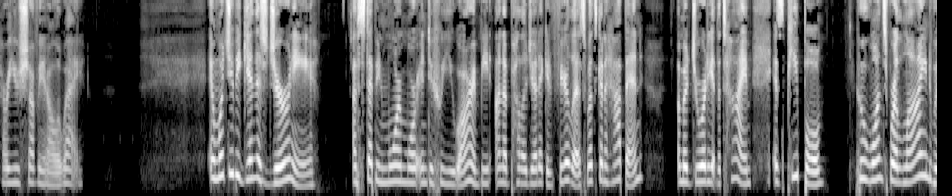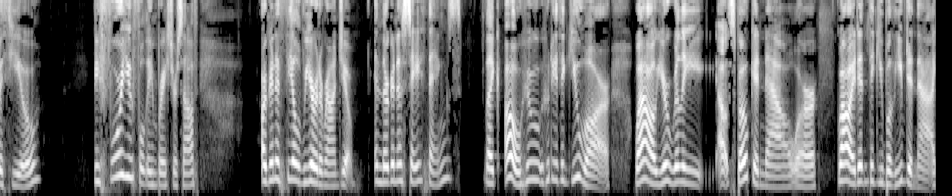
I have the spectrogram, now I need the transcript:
How are you shoving it all away? And once you begin this journey of stepping more and more into who you are and being unapologetic and fearless, what's going to happen a majority of the time is people who once were aligned with you before you fully embrace yourself are going to feel weird around you. And they're going to say things like, "Oh, who who do you think you are?" wow, you're really outspoken now, or wow, I didn't think you believed in that.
